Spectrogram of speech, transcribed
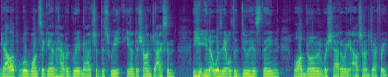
Gallup will once again have a great matchup this week. You know, DeSean Jackson, you know, was able to do his thing while Norman was shadowing Alshon Jeffery.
